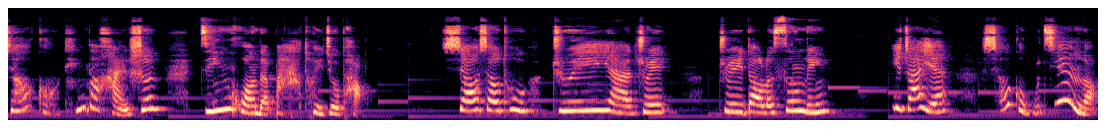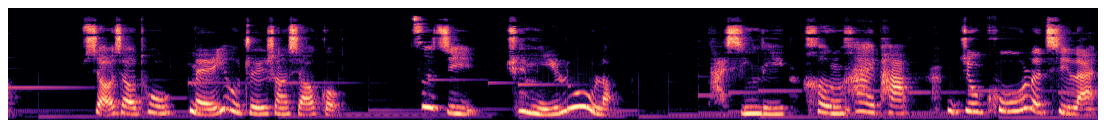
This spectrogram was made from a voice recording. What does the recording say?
小狗听到喊声，惊慌的拔腿就跑。小小兔追呀追，追到了森林，一眨眼，小狗不见了。小小兔没有追上小狗，自己却迷路了。它心里很害怕，就哭了起来。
